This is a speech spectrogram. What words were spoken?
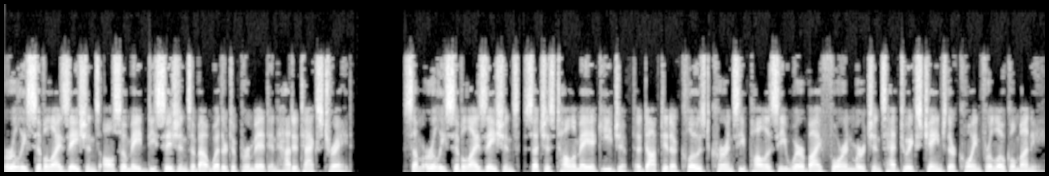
Early civilizations also made decisions about whether to permit and how to tax trade. Some early civilizations, such as Ptolemaic Egypt adopted a closed currency policy whereby foreign merchants had to exchange their coin for local money.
